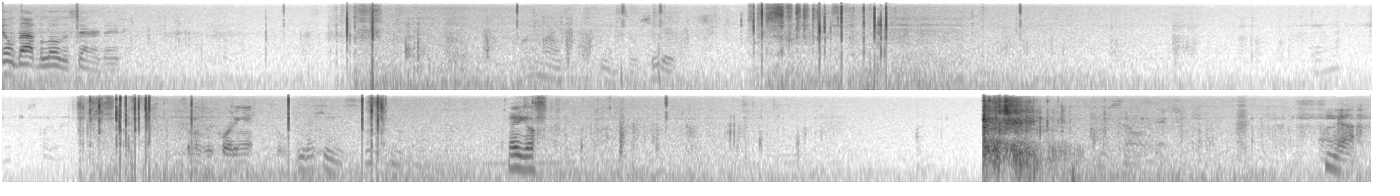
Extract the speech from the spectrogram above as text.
build that below the center, Dave. Why am I being so cheated? Someone's recording it. Dude, I can't even see. There you go. Nah.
